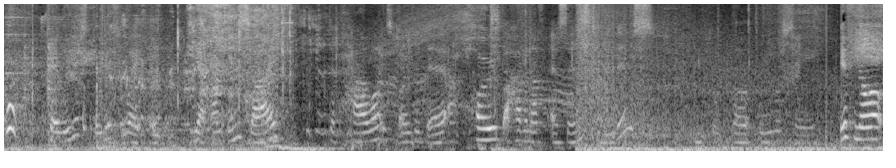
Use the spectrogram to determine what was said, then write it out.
Whew. Okay, we just we just wait. Yeah, I'm inside. The power is over there. I hope I have enough essence to do this. But we will see. If not,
